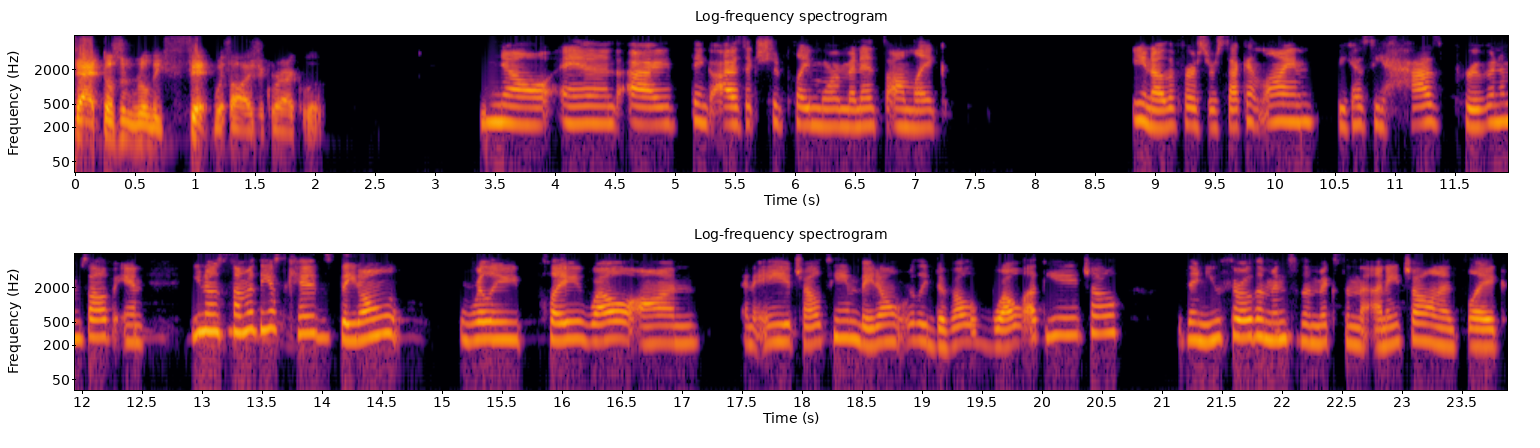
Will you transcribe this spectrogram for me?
That doesn't really fit with Isaac Ratcliffe. No, and I think Isaac should play more minutes on like you know, the first or second line because he has proven himself and you know, some of these kids they don't really play well on an AHL team. They don't really develop well at the AHL. But then you throw them into the mix in the NHL and it's like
